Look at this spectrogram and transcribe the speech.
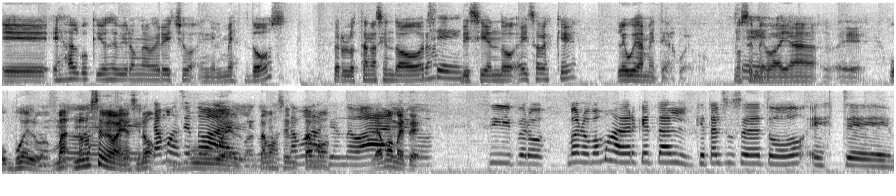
eh, es algo que ellos debieron haber hecho en el mes 2, pero lo están haciendo ahora, Sí. diciendo, hey, ¿sabes qué? Le voy a meter al juego. No se me vaya, eh, vuelvan. no, no se me vayan, sí, sino estamos haciendo vuelvan. algo, Estamos haciendo, estamos estamos- haciendo le vamos a algo. meter. Sí, pero bueno, vamos a ver qué tal, qué tal sucede todo. Este,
